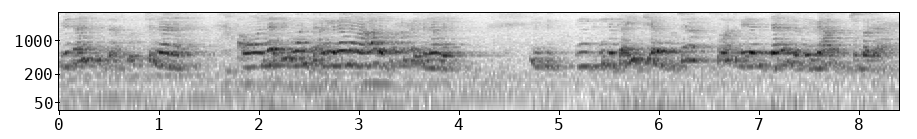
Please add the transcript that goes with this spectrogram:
இப்படிதான் சிஸ்டர் பிடிச்சி நான். அவங்க எல்லாத்தையும் வந்துட்டானுங்க. நான் ஆளை பார்க்கல நான். இப்படி இந்த- கை கீழே பிடிச்சா சோத்துக்கு ஜனல் இப்படி மேலே பிடிச்சி போகிறேன்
